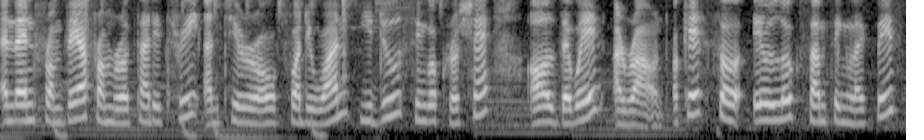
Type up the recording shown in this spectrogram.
And then from there from row 33 until row 41 you do single crochet all the way around. Okay so it will look something like this.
